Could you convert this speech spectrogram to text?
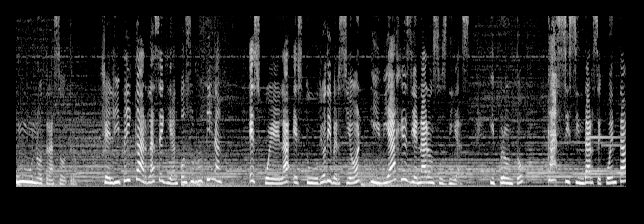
uno tras otro. Felipe y Carla seguían con su rutina. Escuela, estudio, diversión y viajes llenaron sus días. Y pronto, casi sin darse cuenta,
